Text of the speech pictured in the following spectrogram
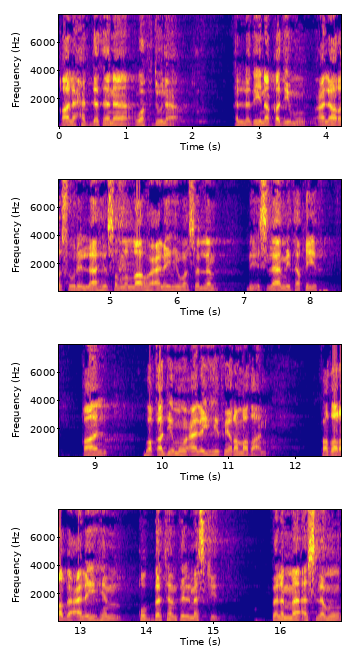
قال حدثنا وفدنا الذين قدموا على رسول الله صلى الله عليه وسلم بإسلام ثقيف. قال وقدموا عليه في رمضان فضرب عليهم قبة في المسجد فلما أسلموا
